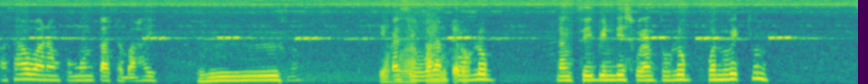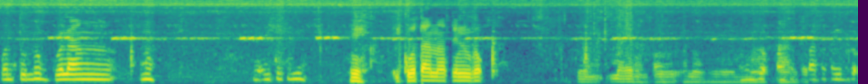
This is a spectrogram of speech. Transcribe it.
Asawa ng pumunta sa bahay. hmm. Yung Kasi walang ka-hunter. tulog. Nang 7 days, walang tulog. One week yun. Walang tulog, walang, ano. Naikot tayo. ikutan natin bro yung mayroon pang ano yung Ano bro, pasok, pasok kayo bro.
